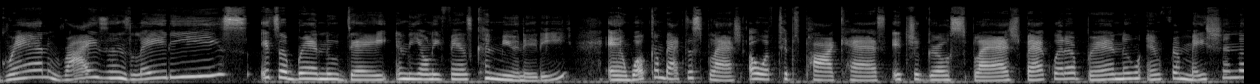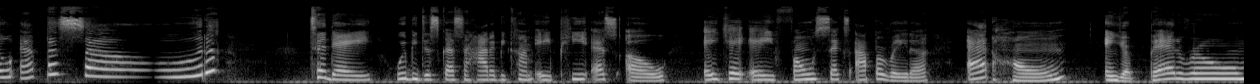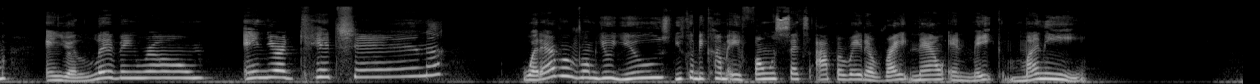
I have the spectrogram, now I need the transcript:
Grand Risings, ladies. It's a brand new day in the OnlyFans community. And welcome back to Splash OF Tips Podcast. It's your girl Splash back with a brand new informational episode. Today, we'll be discussing how to become a PSO, aka phone sex operator, at home, in your bedroom, in your living room, in your kitchen Whatever room you use, you can become a phone sex operator right now and make money.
